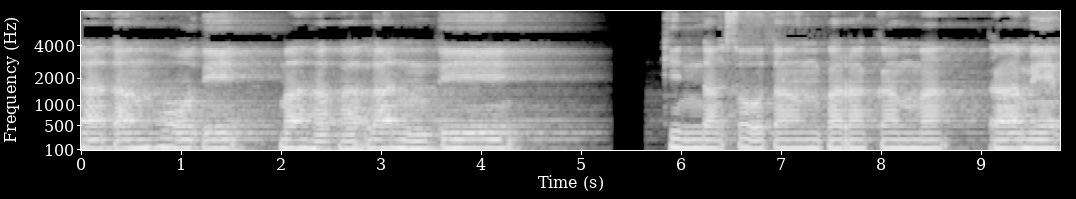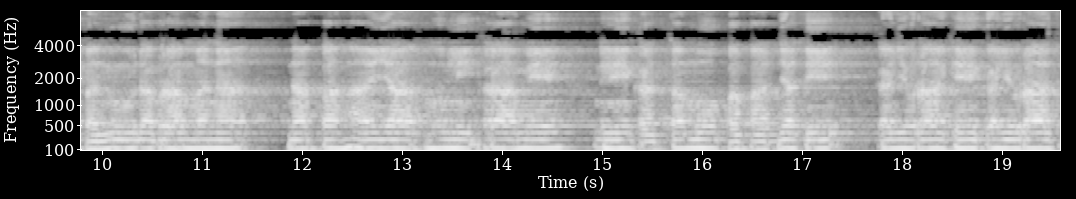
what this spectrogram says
นาตังโหติมหาภลันติคินดาโสตังปรกัมมะ กาเมปนูดาบรามณะนัปหายะมุนิกาเมเนกัตตมุปปัจยติกายุราเกกายุราเท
